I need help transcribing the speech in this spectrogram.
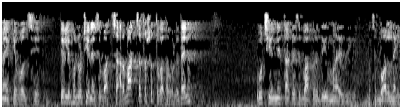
মেয়েকে বলছে, টেলিফোন উঠিয়ে নিয়েছে বাচ্চা। আর বাচ্চা তো সত্য কথা বলবে, তাই না? উঠিয়ে নিয়ে তাকে বাপের দিকে মায়ের দিকে। বলছে, বল নেই।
